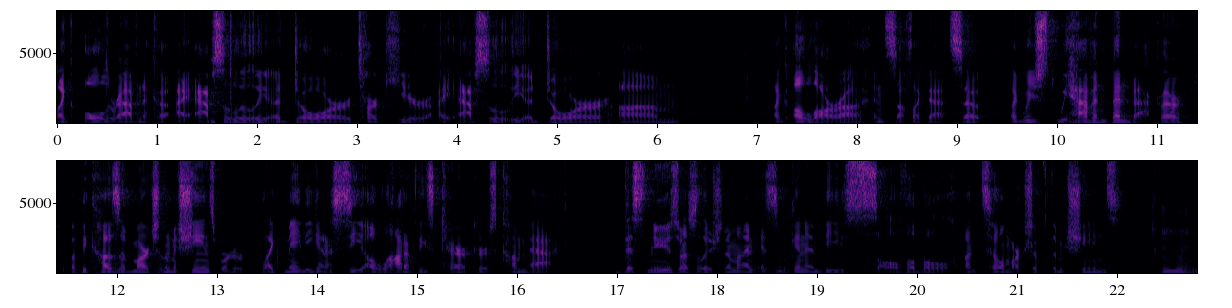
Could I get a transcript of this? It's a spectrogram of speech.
like old Ravnica. I absolutely adore Tarkir. I absolutely adore um like Alara and stuff like that. So like we just we haven't been back there, but because of March of the Machines, we're like maybe gonna see a lot of these characters come back. This New Year's resolution of mine isn't gonna be solvable until March of the Machines Mm-hmm.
